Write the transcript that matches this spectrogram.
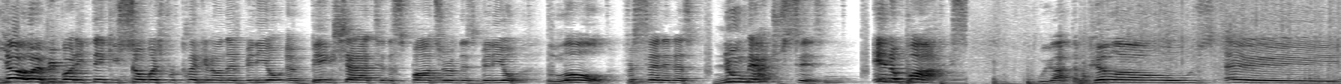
Yo, everybody, thank you so much for clicking on that video. And big shout out to the sponsor of this video, Lull, for sending us new mattresses in a box. We got the pillows. Hey.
